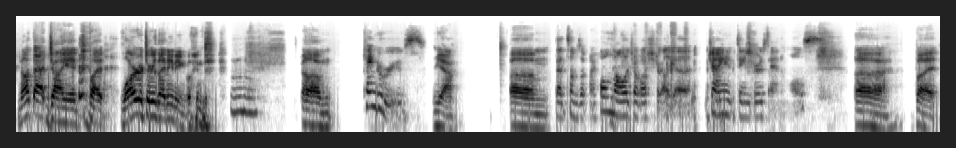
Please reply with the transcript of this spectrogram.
Not that giant, but larger than in England. Mhm. Um, Kangaroos. yeah. Um, That sums up my whole knowledge of Australia. Giant dangerous animals. uh, but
